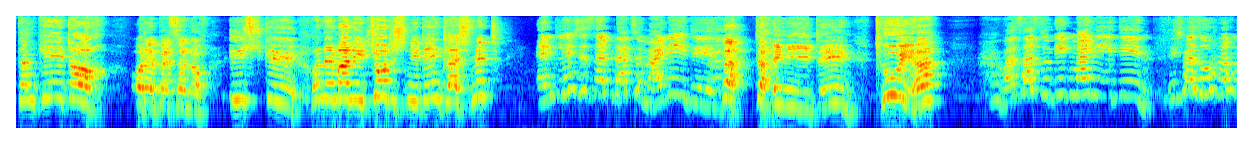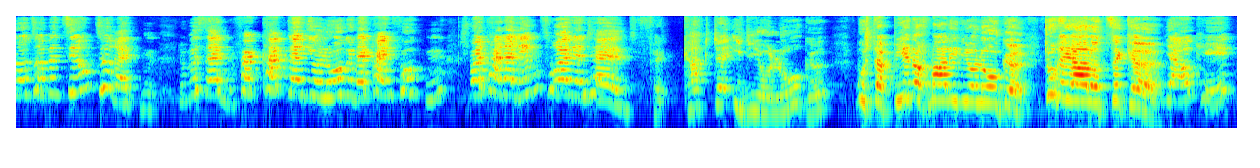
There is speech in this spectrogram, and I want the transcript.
Dann geh doch. Oder besser noch, ich geh und nimm meine idiotischen Ideen gleich mit. Endlich ist der Platz für meine Ideen. Ha, deine Ideen. Tu ja? Was hast du gegen meine Ideen? Ich versuche doch nur zur Beziehung zu retten. Du bist ein verkackter Ideologe, der keinen Funken spontaner Lebensfreude enthält. Verkackter Ideologe? Buchstabier doch mal Ideologe, du Realo-Zicke! Ja, okay.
